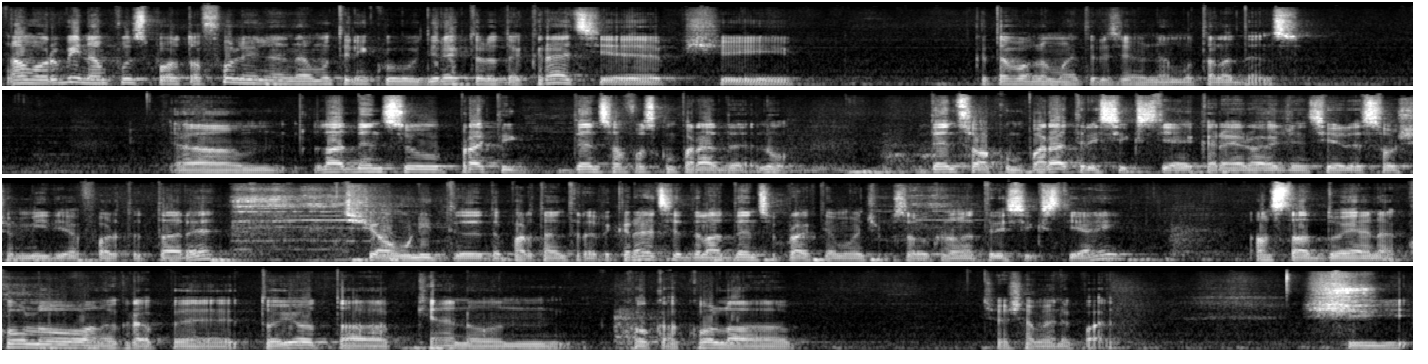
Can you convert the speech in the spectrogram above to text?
Am vorbit, ne-am pus portofoliile, ne-am întâlnit cu directorul de creație și câteva luni mai târziu ne-am mutat la Dentsu. Um, la Dentsu, practic, Dentsu a fost cumpărat de... Nu, Dentsu a cumpărat 360 care era o agenție de social media foarte tare și au unit departamentele de creație. De la Dentsu, practic, am început să lucrăm la 360 Am stat 2 ani acolo, am lucrat pe Toyota, Canon, Coca-Cola și așa mai departe. Și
